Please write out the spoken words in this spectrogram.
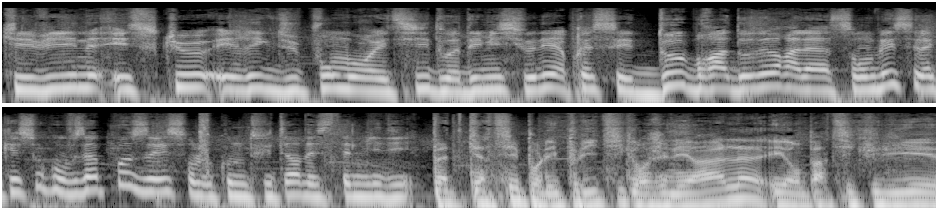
Kevin. Est-ce que Éric Dupont-Moretti doit démissionner après ses deux bras d'honneur à l'Assemblée? C'est la question qu'on vous a posée sur le compte Twitter d'Estelle Midi. Pas de quartier pour les politiques en général et en particulier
